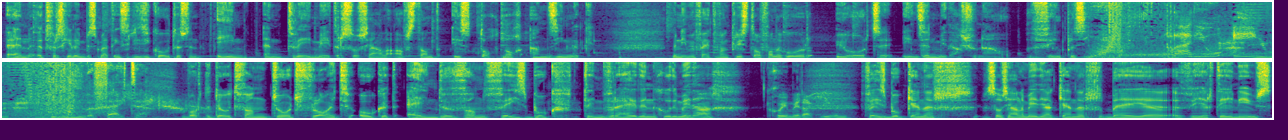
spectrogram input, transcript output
En het verschil in besmettingsrisico tussen 1 en 2 meter sociale afstand is toch nog aanzienlijk. De nieuwe feiten van Christophe van der Goor, u hoort ze in zijn middagjournaal. Veel plezier. Radio 1. Nieuwe feiten. Wordt de dood van George Floyd ook het einde van Facebook? Tim Verheijden, goedemiddag. Goedemiddag, lieven. Facebook-kenner, sociale media-kenner bij uh, VRT-nieuws.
